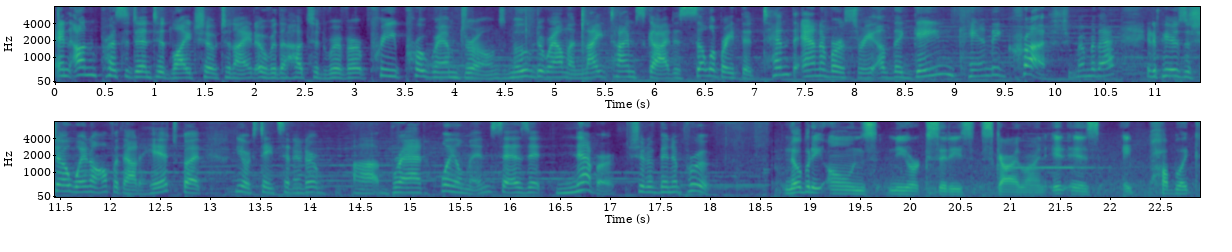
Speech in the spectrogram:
An unprecedented light show tonight over the Hudson River. Pre-programmed drones moved around the nighttime sky to celebrate the 10th anniversary of the game Candy Crush. Remember that? It appears the show went off without a hitch, but New York State Senator uh, Brad Hoylman says it never should have been approved. Nobody owns New York City's skyline. It is a public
